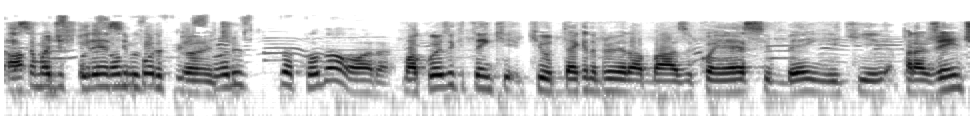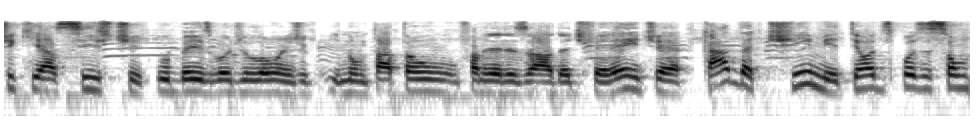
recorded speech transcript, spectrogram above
Essa é uma diferença importante. toda hora. Uma coisa que tem que, que o técnico da primeira base conhece bem e que pra gente que assiste o beisebol de longe e não tá tão familiarizado é diferente é cada time tem uma disposição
